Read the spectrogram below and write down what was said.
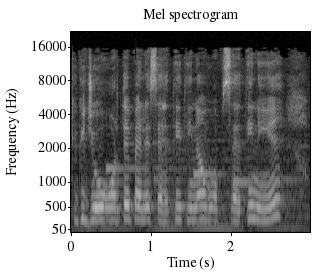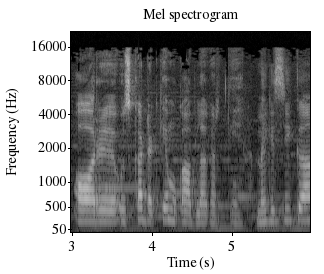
क्योंकि जो औरतें पहले सहती थी ना वो अब सहती नहीं हैं और उसका डट के मुकाबला करती हैं। मैं किसी का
